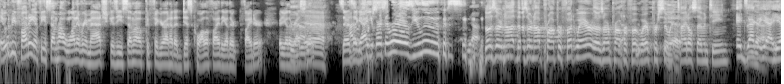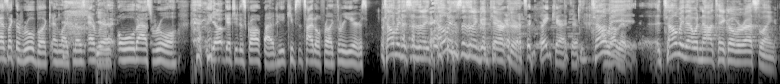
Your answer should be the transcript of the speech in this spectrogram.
It would be funny if he somehow won every match because he somehow could figure out how to disqualify the other fighter or the other Yeah. wrestler. Yeah. So it's I like, was ah, you broke the rules, you lose. yeah Those are not those are not proper footwear. Those aren't proper footwear pursuant Yeah. Title 17. Exactly. Yeah. Yeah. he has like the rule book and like knows every Yeah. old ass rule. Yep. Get you disqualified. He keeps the title for like three years. Tell me this isn't a tell me this isn't a good character. That's a great character. Tell me love tell me that would not take over wrestling.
